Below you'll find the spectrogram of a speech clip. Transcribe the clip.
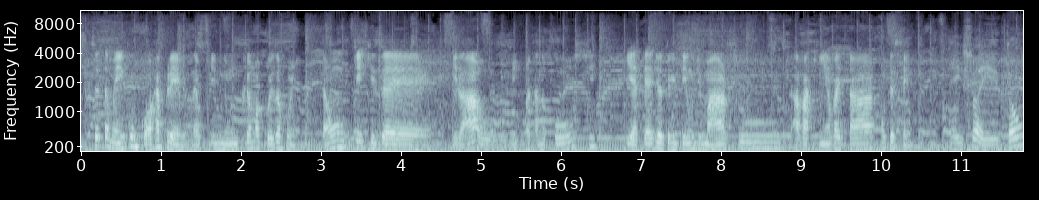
você também concorre a prêmios, né, o que nunca é uma coisa ruim. Então, quem quiser ir lá, o link vai estar no post e até dia 31 de março a vaquinha vai estar acontecendo. É isso aí. Então,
